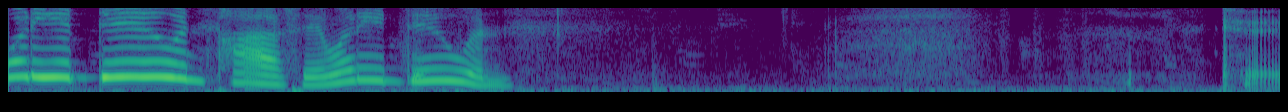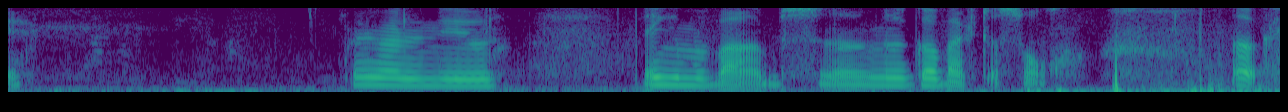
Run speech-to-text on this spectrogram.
What are you doing, Posse? What are you doing? Okay. We're a new thingamabobs. So I'm gonna go back to Soul. Okay.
